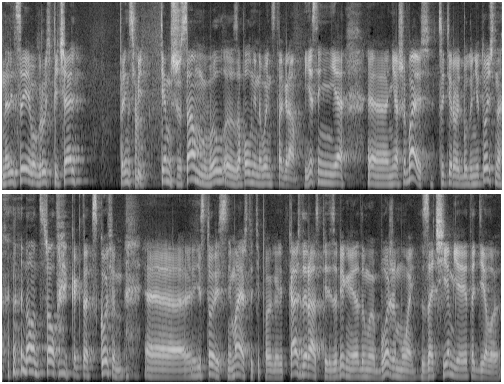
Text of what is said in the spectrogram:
на лице его грусть, печаль. В принципе, тем же самым был э, заполнен его Инстаграм. Если не- я э, не ошибаюсь, цитировать буду не точно, но он шел как-то с кофе, э, истории снимая, что типа говорит, каждый раз перед забегом я думаю, боже мой, зачем я это делаю?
